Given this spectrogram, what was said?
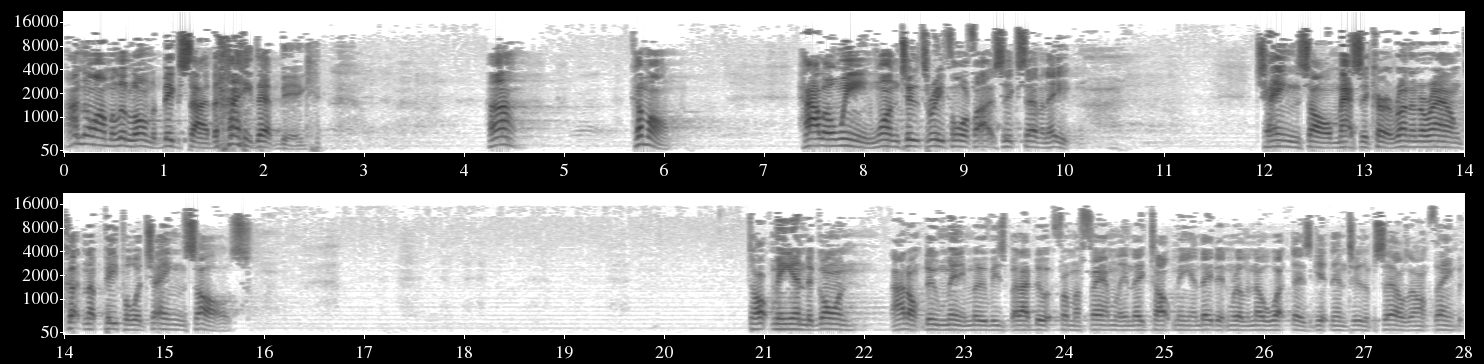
I know I'm a little on the big side, but I ain't that big. Huh? Come on. Halloween, one, two, three, four, five, six, seven, eight. Chainsaw massacre, running around cutting up people with chainsaws. Talk me into going I don't do many movies, but I do it for my family, and they taught me, and they didn't really know what they was getting into themselves, I don't think. But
